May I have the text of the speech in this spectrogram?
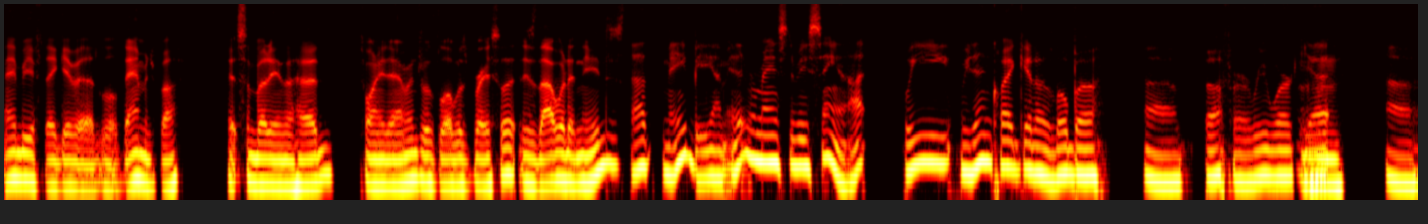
Maybe if they give it a little damage buff, hit somebody in the head, 20 damage with Loba's bracelet. Is that what it needs? That may be. I mean, it remains to be seen. I we we didn't quite get a Loba uh, buff or rework yet. Mhm. Uh,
